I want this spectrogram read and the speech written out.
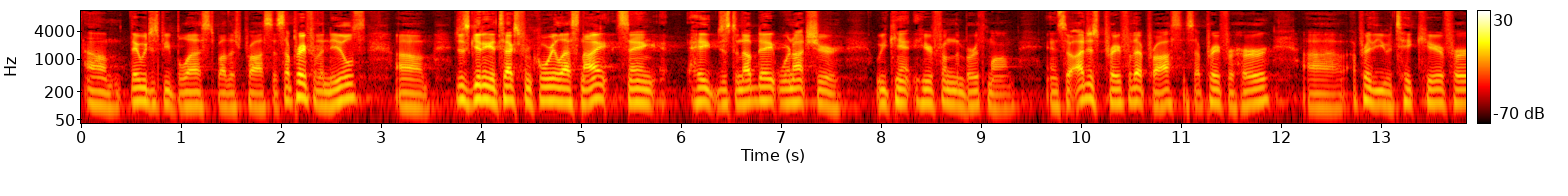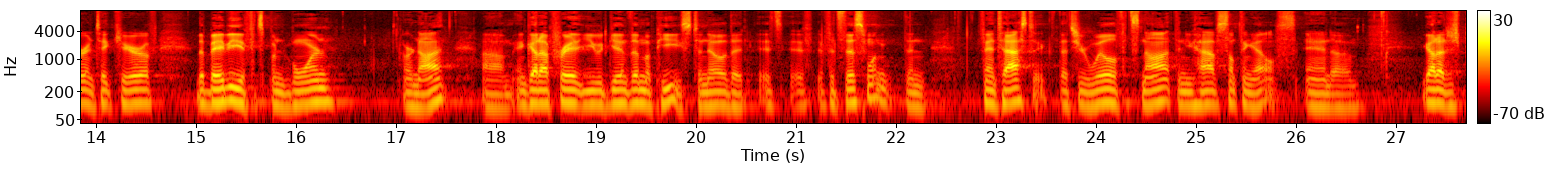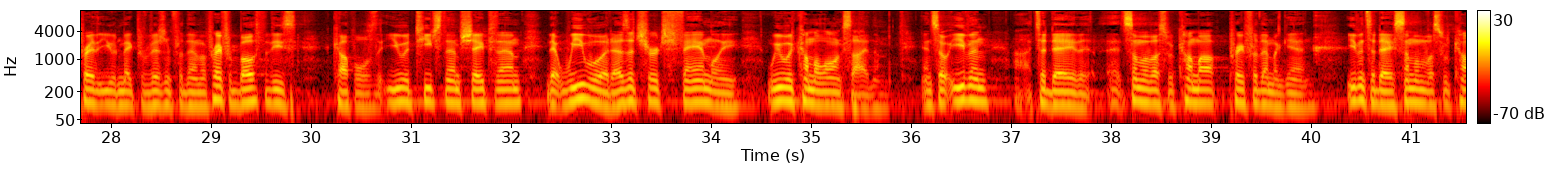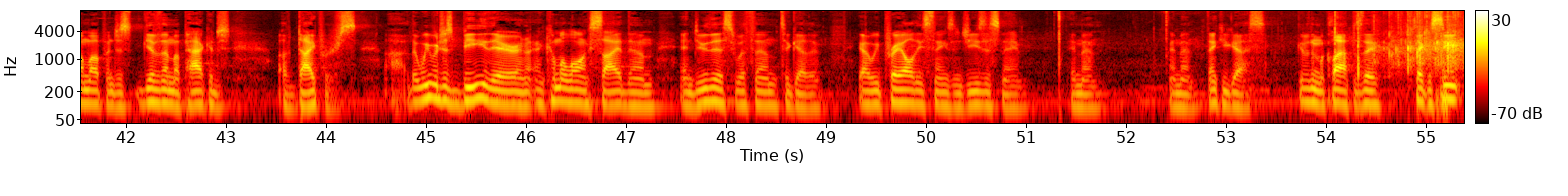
um, they would just be blessed by this process. I pray for the Neils. Um, just getting a text from Corey last night saying, hey, just an update, we're not sure. We can't hear from the birth mom. And so I just pray for that process. I pray for her. Uh, I pray that you would take care of her and take care of the baby if it's been born or not. Um, and God, I pray that you would give them a peace to know that it's, if, if it's this one, then fantastic. That's your will. If it's not, then you have something else. And um, God, I just pray that you would make provision for them. I pray for both of these couples, that you would teach them, shape them, that we would, as a church family, we would come alongside them. And so, even uh, today, that, some of us would come up, pray for them again. Even today, some of us would come up and just give them a package of diapers. Uh, that we would just be there and, and come alongside them and do this with them together. God, we pray all these things in Jesus' name. Amen. Amen. Thank you, guys. Give them a clap as they take a seat.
